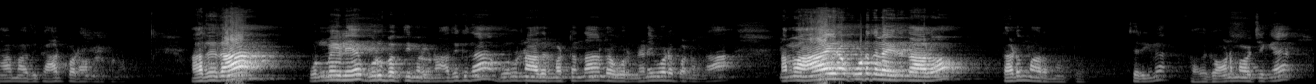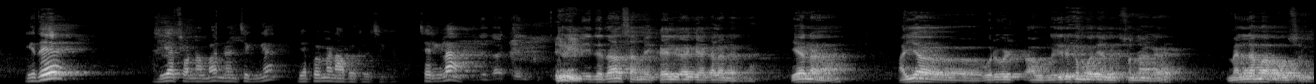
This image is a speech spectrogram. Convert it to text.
நாம் அதுக்கு ஆட்படாமல் இருக்கணும். அதுதான் உண்மையிலேயே குரு பக்தி இருக்கணும் அதுக்கு தான் குருநாதர் மட்டும்தான்ற ஒரு நினைவோடு பண்ணோம்னா நம்ம ஆயிரம் கூட்டத்தில் இருந்தாலும் தடுமாற மாட்டோம். சரிங்களா? அதை கவனமாக வச்சுங்க. இது ஐயா சொன்ன மாதிரி நினச்சிக்கங்க. எப்பவுமே ஞாபகத்தில் வச்சுங்க. சரிங்களா? இதுதான் கேள்வி. இதுதான் சாமி கேள்வியாக கேட்கலான்னு இருந்தேன். ஏன்னா ஐயா ஒரு அவங்க இருக்கும்போது எனக்கு சொன்னாங்க மெல்லமாக போக சொல்லி.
